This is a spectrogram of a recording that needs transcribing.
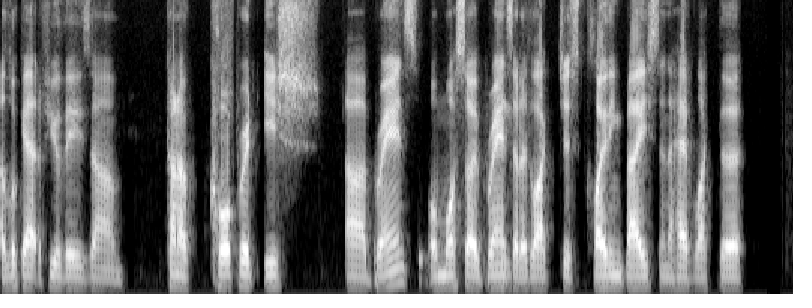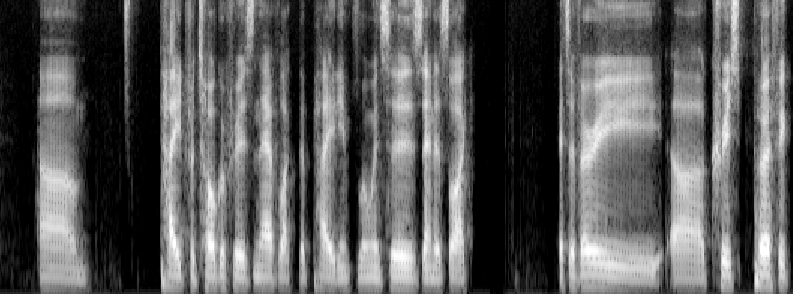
I look at a few of these um, kind of corporate-ish uh, brands, or more so brands that are like just clothing based, and they have like the um, paid photographers, and they have like the paid influencers, and it's like it's a very uh, crisp, perfect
